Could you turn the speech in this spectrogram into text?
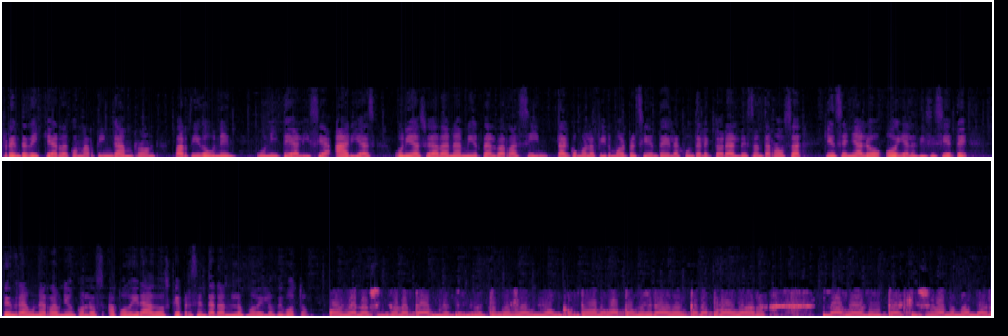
Frente de Izquierda con Martín Gamron. Partido Unite Alicia Arias. Unidad Ciudadana Mirta Albarracín, tal como lo afirmó el presidente de la Junta Electoral de Santa Rosa, quien señaló hoy a las 17 tendrá una reunión con los apoderados que presentarán los modelos de voto. Hoy a las 5 de la tarde tengo reunión con todos los apoderados para aprobar las boletas que se van a mandar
